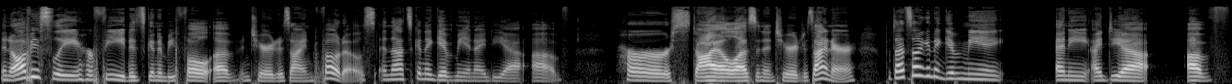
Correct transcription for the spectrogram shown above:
And obviously, her feed is going to be full of interior design photos. And that's going to give me an idea of her style as an interior designer. But that's not going to give me any idea of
